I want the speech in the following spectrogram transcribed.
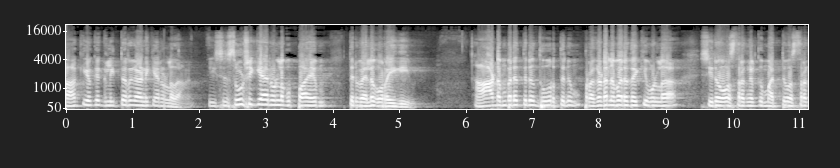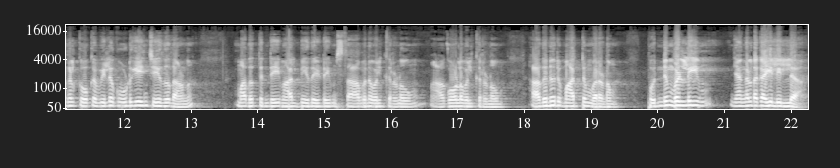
ബാക്കിയൊക്കെ ഗ്ലിറ്റർ കാണിക്കാനുള്ളതാണ്. ഈ ശുശ്രൂഷിക്കാനുള്ള കുപ്പായത്തിന് വില കുറയുകയും ആഡംബരത്തിനും ധൂർത്തിനും പ്രകടനപരതയ്ക്കുമുള്ള ശിരോവസ്ത്രങ്ങൾക്കും മറ്റു വസ്ത്രങ്ങൾക്കും ഒക്കെ വില കൂടുകയും ചെയ്തതാണ് മതത്തിന്റെയും ആത്മീയതയുടെയും സ്ഥാപനവൽക്കരണവും ആഗോളവൽക്കരണവും അതിനൊരു മാറ്റം വരണം. പൊന്നും വെള്ളിയും ഞങ്ങളുടെ കയ്യിലില്ല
